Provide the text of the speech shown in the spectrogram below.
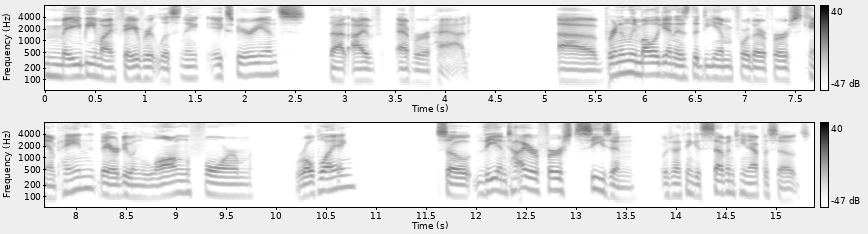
maybe my favorite listening experience that I've ever had. Uh, Brennan Lee Mulligan is the DM for their first campaign. They are doing long form role playing. So the entire first season, which I think is 17 episodes,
